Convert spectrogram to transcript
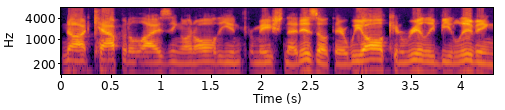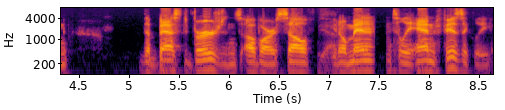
not capitalizing on all the information that is out there. We all can really be living the best versions of ourselves, Yeah. you know, mentally and physically.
